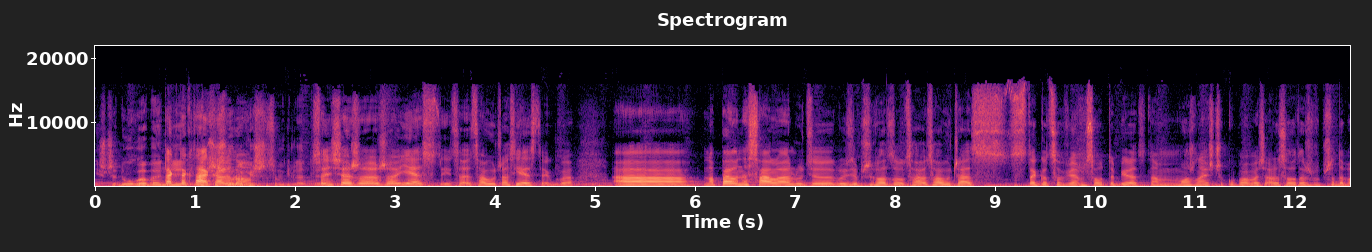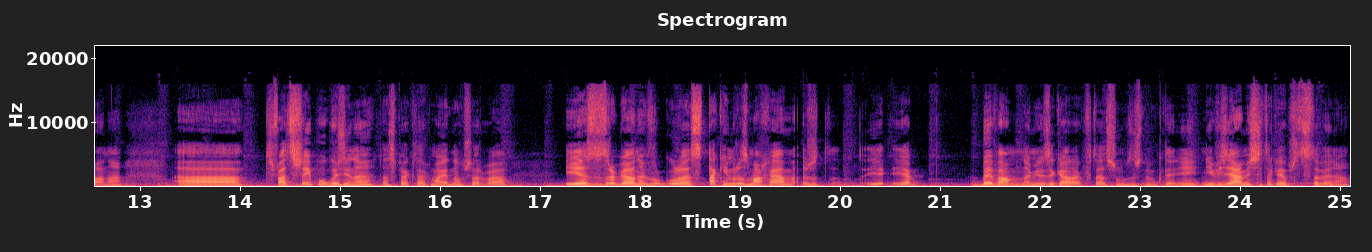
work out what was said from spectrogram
Jeszcze długo będzie. Tak, tak, tak, Na przyszły ale rok no- jeszcze są bilety. W sensie, że, że jest i ca cały czas jest jakby. A, no pełne sale, ludzie, ludzie przychodzą cały, cały czas, z tego co wiem, są te bilety tam, można jeszcze kupować, ale są też wyprzedawane. A, trwa 3,5 godziny ten spektakl, ma jedną przerwę. I jest zrobiony w ogóle z takim rozmachem, że ja, ja bywam na musicalach w Teatrze Muzycznym w Gdyni. Nie widziałam jeszcze takiego przedstawienia.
